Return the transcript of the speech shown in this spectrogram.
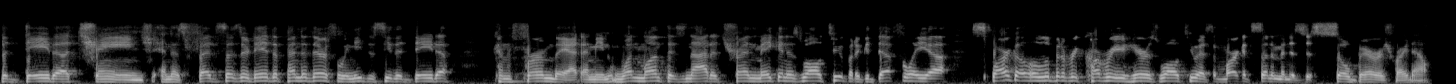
the data change, and as Fed says, they're data dependent there, so we need to see the data confirm that. I mean, one month is not a trend making as well too, but it could definitely uh, spark a, a little bit of recovery here as well too, as the market sentiment is just so bearish right now.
